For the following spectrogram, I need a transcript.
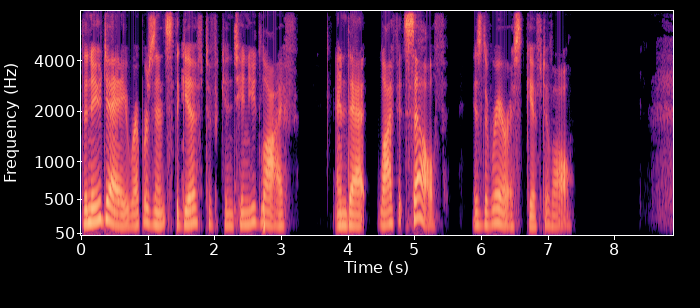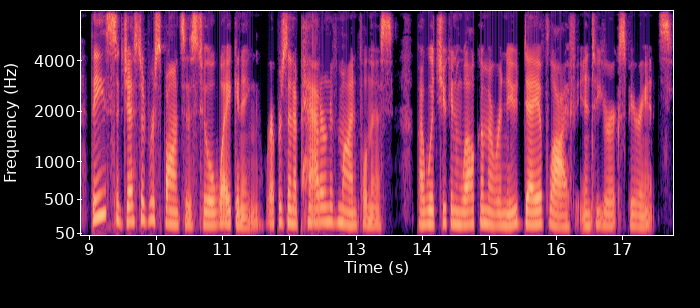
The new day represents the gift of continued life, and that life itself is the rarest gift of all. These suggested responses to awakening represent a pattern of mindfulness by which you can welcome a renewed day of life into your experience.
